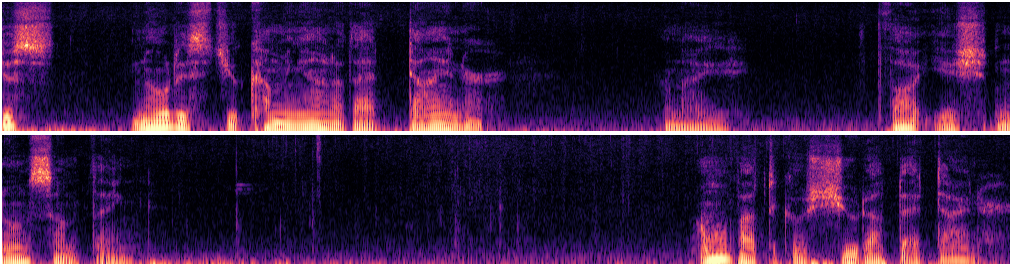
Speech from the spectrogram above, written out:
Just noticed you coming out of that diner, and I thought you should know something. I'm about to go shoot up that diner.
